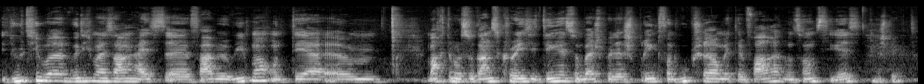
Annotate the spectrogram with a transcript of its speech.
YouTuber, würde ich mal sagen, heißt äh, Fabio Wiedmer und der ähm, macht immer so ganz crazy Dinge, zum Beispiel er springt von Hubschrauber mit dem Fahrrad und sonstiges. Respekt.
